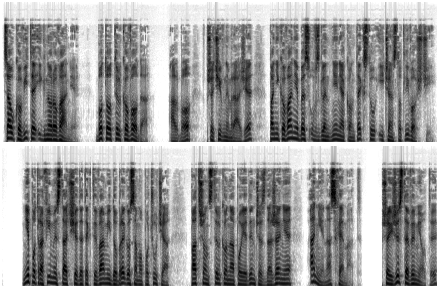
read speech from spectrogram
Całkowite ignorowanie, bo to tylko woda, albo, w przeciwnym razie, panikowanie bez uwzględnienia kontekstu i częstotliwości. Nie potrafimy stać się detektywami dobrego samopoczucia, patrząc tylko na pojedyncze zdarzenie, a nie na schemat. Przejrzyste wymioty,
